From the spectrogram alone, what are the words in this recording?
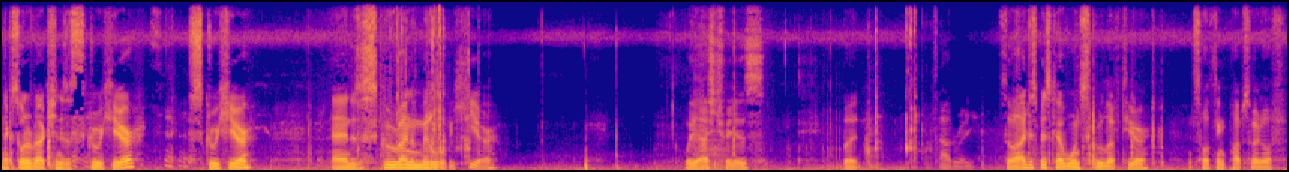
Next order of action is a screw here, screw here, and there's a screw right in the middle over here where the ashtray is, but it's out already. So I just basically have one screw left here. This whole thing pops right off.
